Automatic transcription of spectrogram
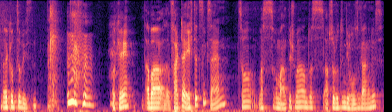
Na gut zu wissen. Okay, aber fällt da echt jetzt nichts ein, so was romantisch war und was absolut in die Hosen gegangen ist?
